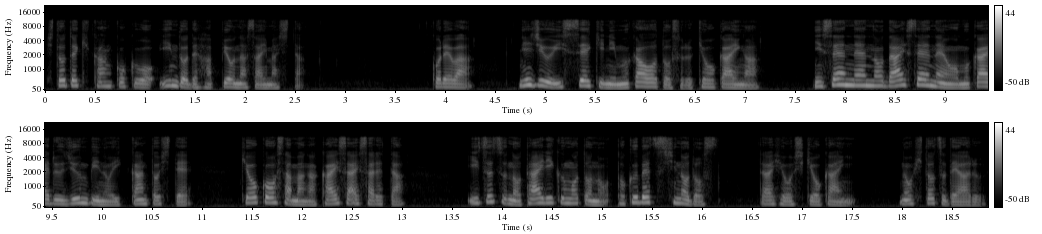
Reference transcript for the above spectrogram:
使徒的勧告をインドで発表なさいました。これは21世紀に向かおうとする教会が2000年の大青年を迎える準備の一環として教皇様が開催された5つの大陸ごとの特別シノドス代表司教会議の一つである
